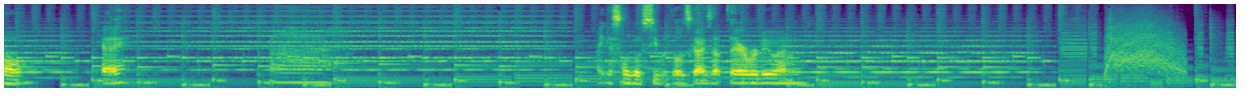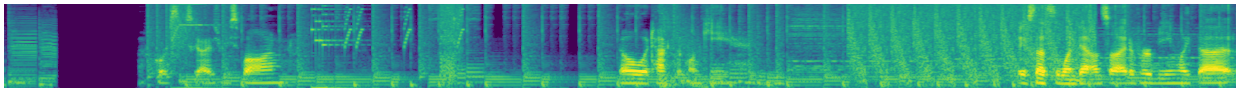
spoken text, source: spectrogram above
oh okay uh, I guess I'll go see what those guys up there were doing. Of course these guys respawn. No, attack the monkey. I guess that's the one downside of her being like that.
